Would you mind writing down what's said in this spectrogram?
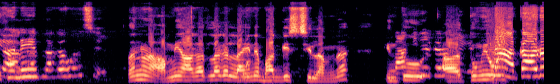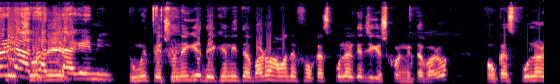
এখানে আঘাত লাগা হয়েছে? না না আমি আঘাত লাগার লাইনে ভাগ্যিস ছিলাম না। কিন্তু তুমি ওই না আঘাত লাগেনি। তুমি পেছনে গিয়ে দেখে নিতে পারো আমাদের ফোকাস পুলারকে জিজ্ঞেস করে নিতে পারো। ফোকাস পুলার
